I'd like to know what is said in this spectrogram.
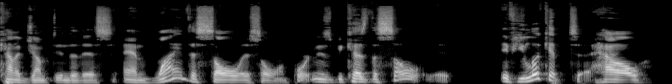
kind of jumped into this and why the soul is so important is because the soul, if you look at how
